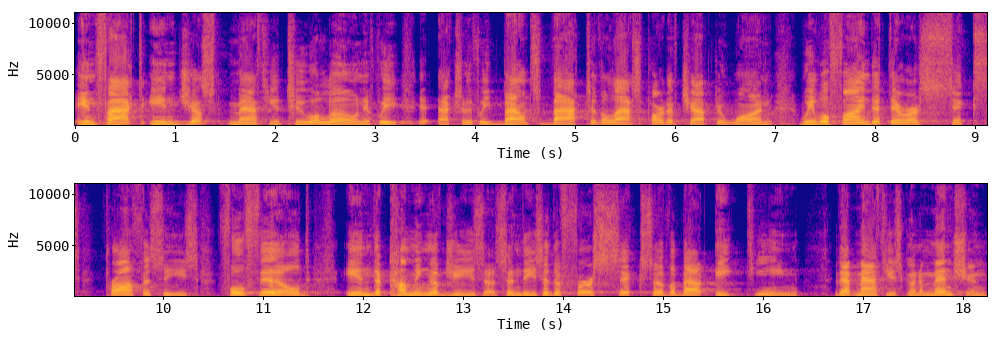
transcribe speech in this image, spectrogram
in fact, in just Matthew 2 alone, if we actually if we bounce back to the last part of chapter 1, we will find that there are six prophecies fulfilled in the coming of Jesus. And these are the first six of about 18 that Matthew's going to mention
